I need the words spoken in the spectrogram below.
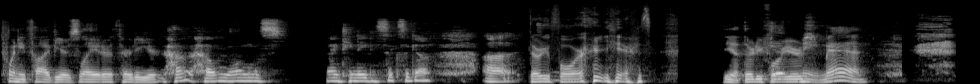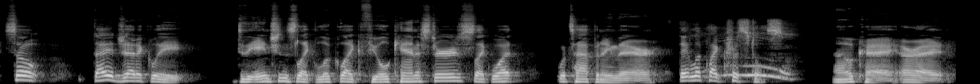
25 years later, 30 years. How how long was 1986 ago? Uh, 34 years. Yeah, 34 years. Me, man. So, diegetically, do the ancients like look like fuel canisters? Like what what's happening there? They look like crystals. Okay, all right.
